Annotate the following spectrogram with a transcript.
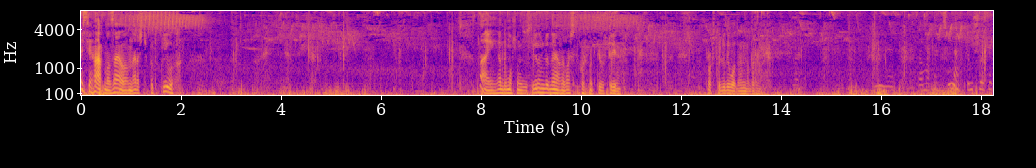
І гарно, зелено, нарешті потепліло. А, і я думав, що не зустрінемо людей, але бачите, також ми зустрінемо. Просто люди воду не набирали. Сама причина в тому, що так.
